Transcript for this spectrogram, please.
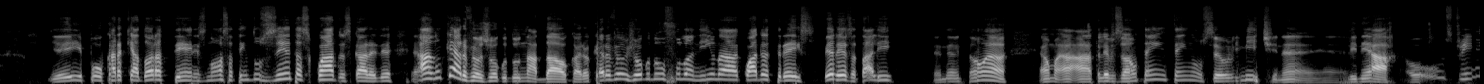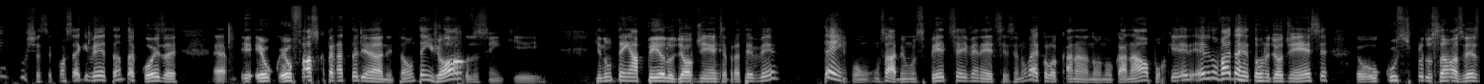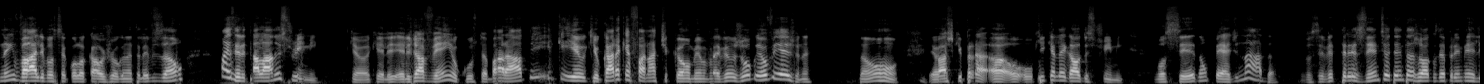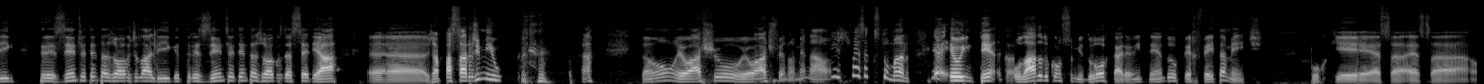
E aí, pô, o cara que adora tênis, nossa, tem 200 quadras, cara. Ele, ah, não quero ver o jogo do Nadal, cara. Eu quero ver o jogo do fulaninho na quadra 3. Beleza, tá ali. Entendeu? Então, é, é uma, a, televisão tem, tem o seu limite, né? É linear. O, o, streaming, puxa, você consegue ver tanta coisa. É, eu, eu faço campeonato italiano, então tem jogos, assim, que, que não tem apelo de audiência para TV, tem, um, sabe, um Spezia e Venezia. Você não vai colocar na, no, no, canal, porque ele, ele, não vai dar retorno de audiência. O, custo de produção, às vezes, nem vale você colocar o jogo na televisão, mas ele tá lá no streaming. Que, é ele já vem, o custo é barato, e que, que o cara que é fanaticão mesmo vai ver o jogo, eu vejo, né? Então, eu acho que pra, uh, o que, que é legal do streaming? Você não perde nada. Você vê 380 jogos da Premier League, 380 jogos de La Liga, 380 jogos da Série A, uh, já passaram de mil. então, eu acho, eu acho fenomenal. E a gente vai se acostumando. Eu, eu entendo, o lado do consumidor, cara, eu entendo perfeitamente porque essa essa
